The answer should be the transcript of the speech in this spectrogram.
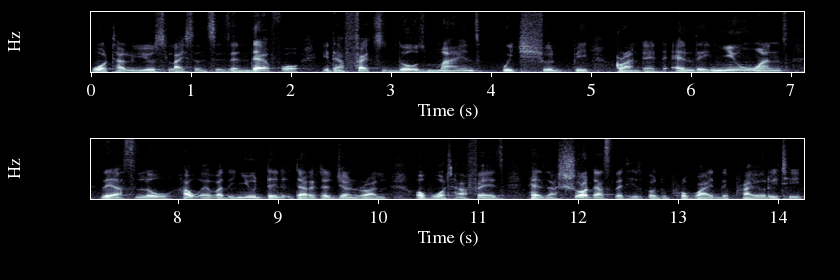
water use licenses and therefore it affects those mines which should be granted. And the new ones, they are slow. However, the new Di Director General of Water Affairs has assured us that he's going to provide the priority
